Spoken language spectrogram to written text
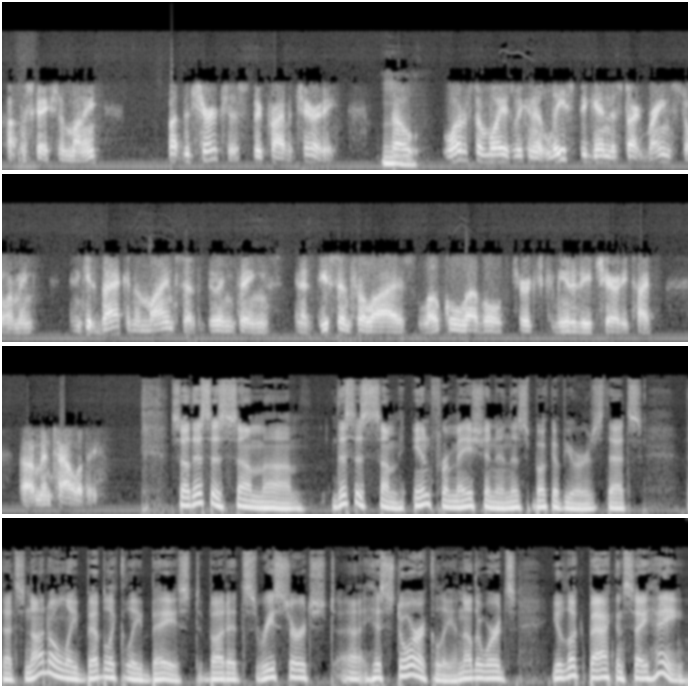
confiscation of money, but the churches through private charity. Mm. So, what are some ways we can at least begin to start brainstorming and get back in the mindset of doing things in a decentralized, local level, church, community, charity type uh, mentality? So, this is some um, this is some information in this book of yours that's that's not only biblically based, but it's researched uh, historically. In other words, you look back and say, hey,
